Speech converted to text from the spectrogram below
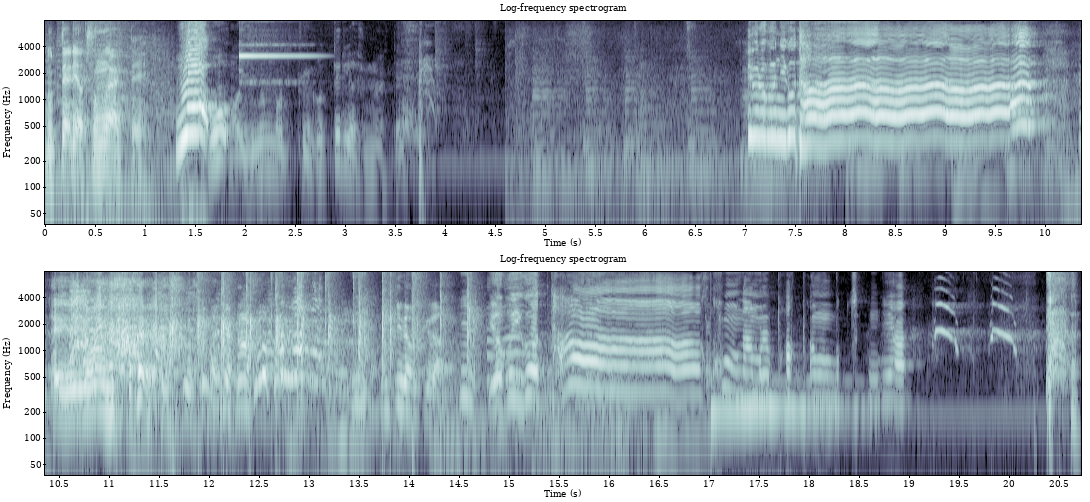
롯데리아 주문할 때어 이명박 대통령이 롯데리아 주문할 때? 여러분 이거 다 이런 웃기다 웃기다. 여보 이거 다 콩나물 팍팍 묻혔냐?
